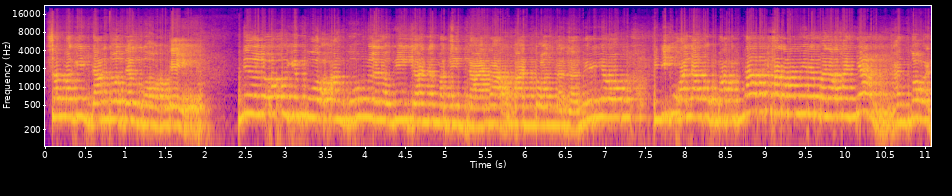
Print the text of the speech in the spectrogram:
sa Maguindano del Norte. Niloloko niyo po ang buong lalawigan ng Maguindana, Anton Cagameyo. Hindi ko alam kung bakit napakarami ng Malacanang, Anton.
